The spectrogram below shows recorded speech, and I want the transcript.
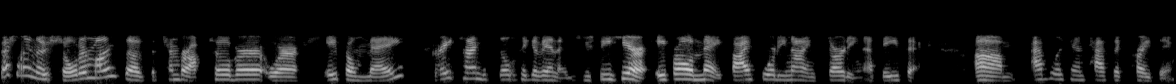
especially in those shoulder months of September, October, or April, May, great time to still take advantage. You see here, April and May, 549 starting at basic. Um, absolutely fantastic pricing.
